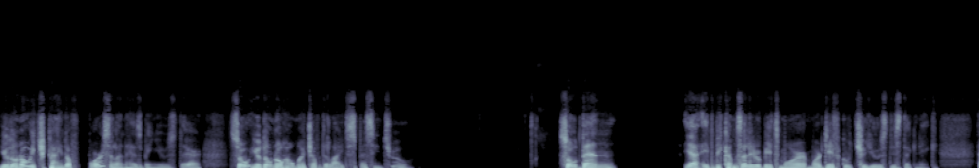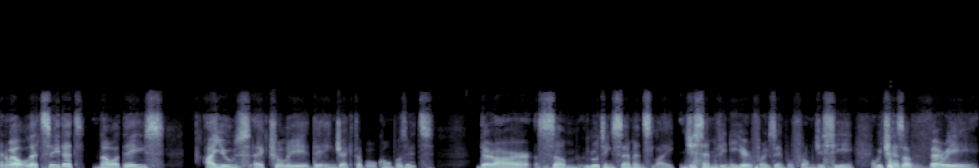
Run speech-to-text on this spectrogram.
You don't know which kind of porcelain has been used there. So you don't know how much of the light is passing through. So then, yeah, it becomes a little bit more, more difficult to use this technique. And well, let's say that nowadays I use actually the injectable composites. There are some luting cements like G-CEM Veneer, for example, from GC, which has a very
